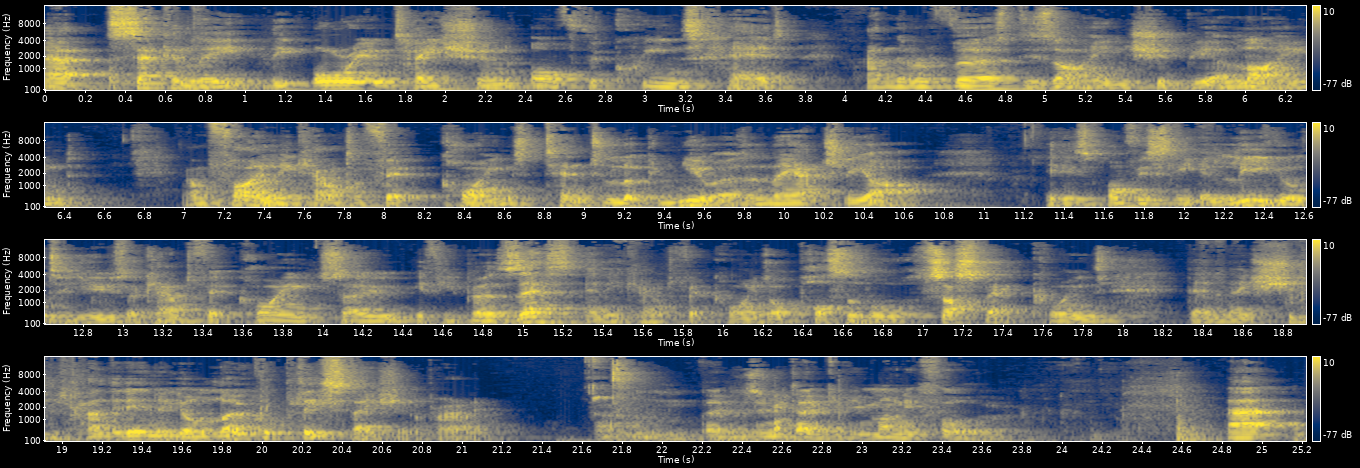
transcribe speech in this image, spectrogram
Uh, secondly, the orientation of the Queen's head and the reverse design should be aligned. And finally, counterfeit coins tend to look newer than they actually are. It is obviously illegal to use a counterfeit coin, so if you possess any counterfeit coins or possible suspect coins, then they should be handed in at your local police station, apparently. Um, they presumably don't give you money for them. Uh,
